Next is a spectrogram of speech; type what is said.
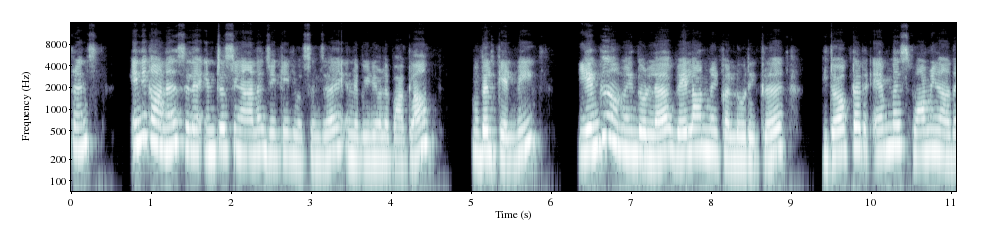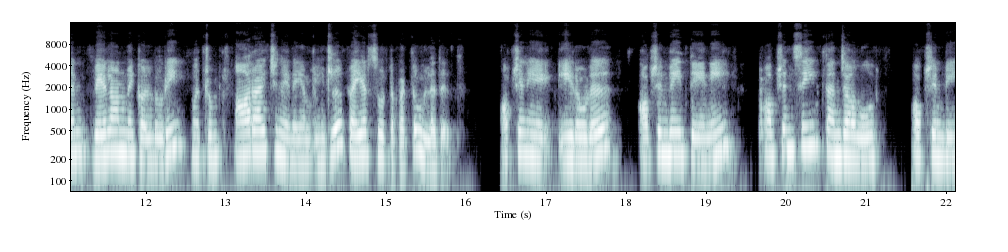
ஃப்ரெண்ட்ஸ் இன்னைக்கான சில இன்ட்ரெஸ்டிங்கான ஜிகே கொஸ்டின்ஸை இந்த வீடியோல பார்க்கலாம். முதல் கேள்வி எங்கு அமைந்துள்ள வேளாண்மை கல்லூரிக்கு டாக்டர் எம் எஸ் சுவாமிநாதன் வேளாண்மை கல்லூரி மற்றும் ஆராய்ச்சி நிலையம் என்று பெயர் சூட்டப்பட்டு உள்ளது. Option A Erode. Option B Theni. Option C Thanjavur. Option D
